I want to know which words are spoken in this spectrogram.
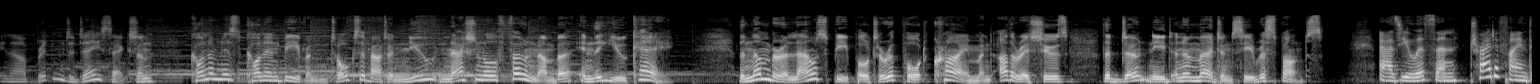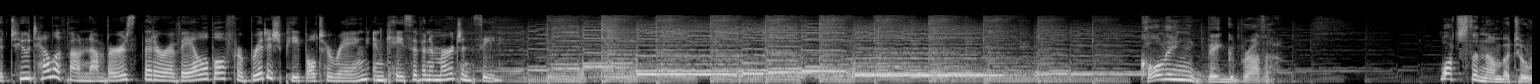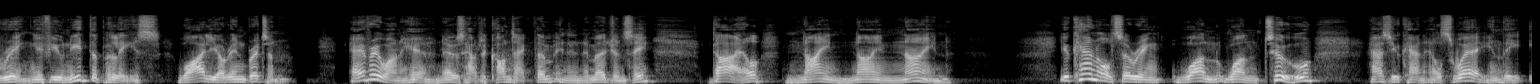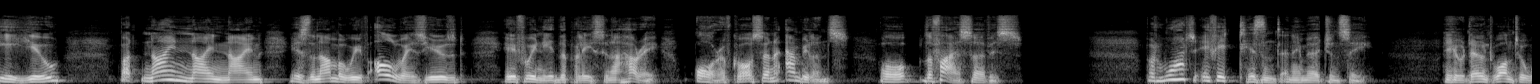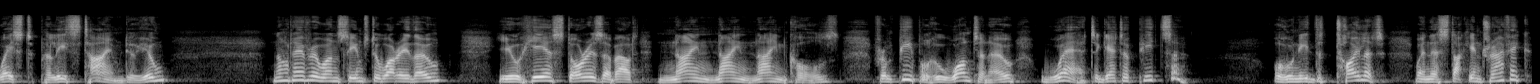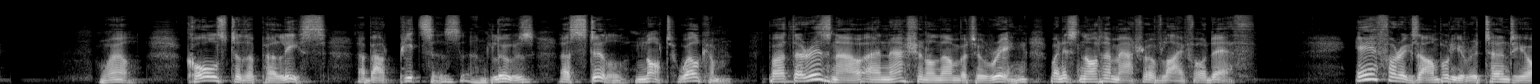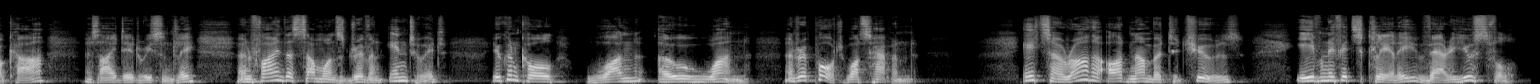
In our Britain Today section, columnist Colin Beaven talks about a new national phone number in the UK. The number allows people to report crime and other issues that don't need an emergency response. As you listen, try to find the two telephone numbers that are available for British people to ring in case of an emergency. Calling Big Brother. What's the number to ring if you need the police while you're in Britain? Everyone here knows how to contact them in an emergency. Dial 999. You can also ring 112, as you can elsewhere in the EU, but 999 is the number we've always used if we need the police in a hurry, or, of course, an ambulance, or the fire service. But what if it isn't an emergency? You don't want to waste police time, do you? Not everyone seems to worry, though. You hear stories about 999 calls from people who want to know where to get a pizza, or who need the toilet when they're stuck in traffic. Well, calls to the police about pizzas and loos are still not welcome. But there is now a national number to ring when it's not a matter of life or death. If, for example, you return to your car, as I did recently, and find that someone's driven into it, you can call 101 and report what's happened. It's a rather odd number to choose, even if it's clearly very useful.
